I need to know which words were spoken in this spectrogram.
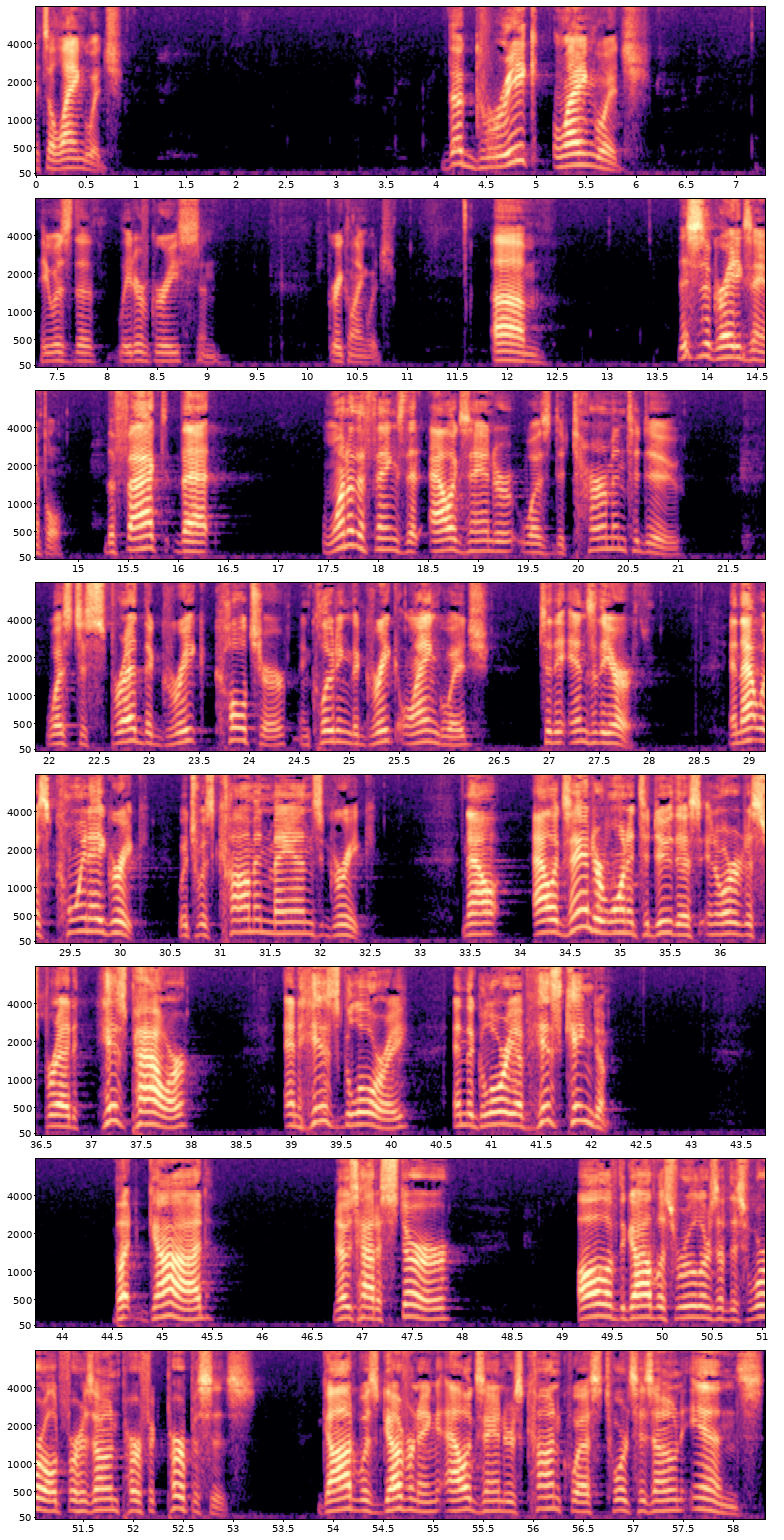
It's a language. The Greek language. He was the leader of Greece and Greek language. Um, this is a great example. The fact that one of the things that Alexander was determined to do was to spread the Greek culture, including the Greek language, to the ends of the earth. And that was Koine Greek, which was common man's Greek. Now, Alexander wanted to do this in order to spread his power and his glory and the glory of his kingdom. But God knows how to stir all of the godless rulers of this world for his own perfect purposes. God was governing Alexander's conquest towards his own ends.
